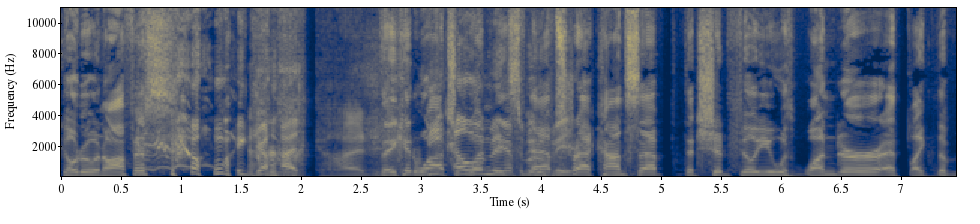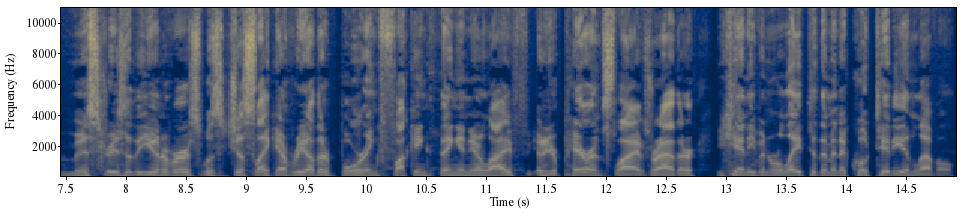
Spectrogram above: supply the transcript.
go to an office. Oh, oh my god. God. They could watch what Elements if movie. abstract concept that should fill you with wonder at like the mysteries of the universe was just like every other boring fucking thing in your life or your parents' lives rather. You can't even relate to them in a quotidian level.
